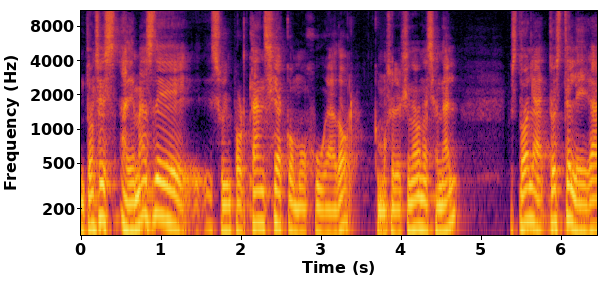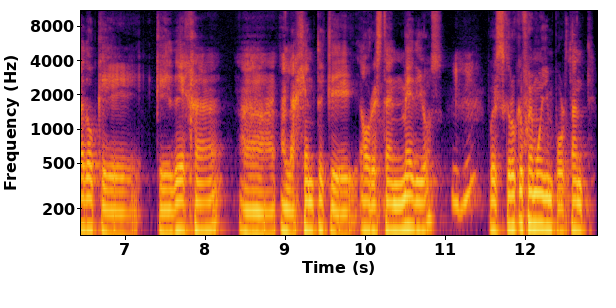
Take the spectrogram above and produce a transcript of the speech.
Entonces, además de su importancia como jugador, como seleccionado nacional, pues toda la- todo este legado que, que deja a, a la gente que ahora está en medios, pues creo que fue muy importante.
